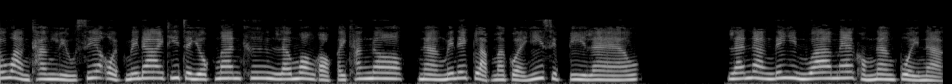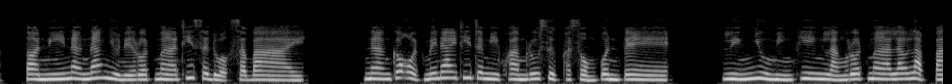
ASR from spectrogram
ะหว่างทางหลิวเซี่ยอดไม่ได้ที่จะยกม่านขึ้นแล้วมองออกไปข้างนอก นางไม่ได้กลับมากว่า 20 ปีแล้ว และนางได้ยินว่าแม่ของนางป่วยหนัก ตอนนี้นางนั่งอยู่ในรถม้าที่สะดวกสบาย นางก็อดไม่ได้ที่จะมีความรู้สึกผสมปนเป หลินอยู่หมิงพิงหลังรถมาแล้วหลับไป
